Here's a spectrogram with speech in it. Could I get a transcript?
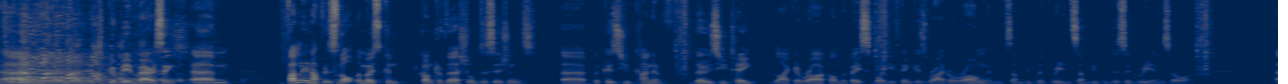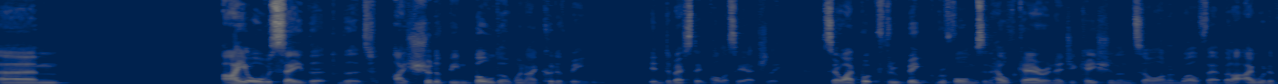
um, which could be embarrassing. Um, funnily enough, it's not the most con- controversial decisions uh, because you kind of, those you take, like Iraq, on the basis of what you think is right or wrong, and some people agree and some people disagree and so on. Um, I always say that, that I should have been bolder when I could have been in domestic policy, actually. So I put through big reforms in healthcare and education and so on and welfare, but I, I would have,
